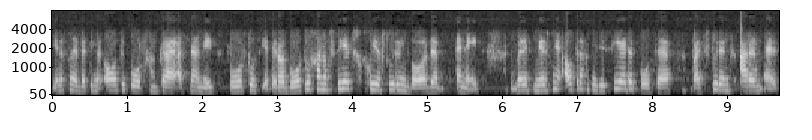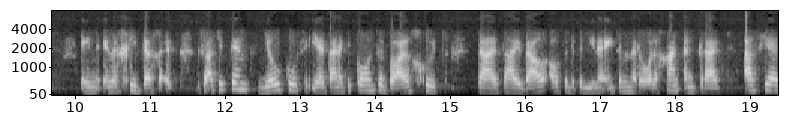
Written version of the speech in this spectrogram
een van die vitamine A tekort gaan kry as nou net wortels eet. Daai wortel gaan nog steeds goeie voedingswaarde in het. Maar dit is meer nie ultra geprosesseerde kosse wat voedingsarm is en energiedig is. So as jy kind jou kosse eet, dan is die kans baie goed dat hy wel al sy vitamiene en sy minerale gaan inkry as jy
